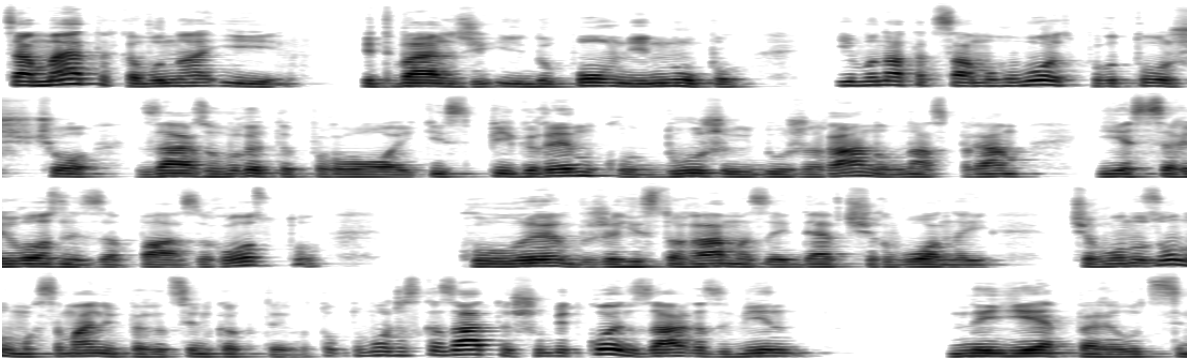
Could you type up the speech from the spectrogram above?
Ця метрика, вона і підтверджує, і доповнює нупу. І вона так само говорить про те, що зараз говорити про якийсь пік ринку дуже і дуже рано. У нас прям є серйозний запас росту, коли вже гістограма зайде в червоний, червону зону максимальної переоцінки активу. Тобто можна сказати, що біткоін зараз він не є переоці...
